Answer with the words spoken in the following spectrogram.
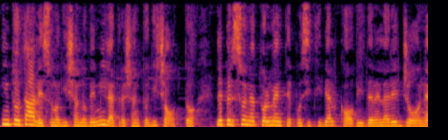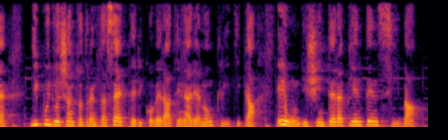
In totale sono 19.318 le persone attualmente positive al Covid nella regione, di cui 237 ricoverate in area non critica e 11 in terapia intensiva.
